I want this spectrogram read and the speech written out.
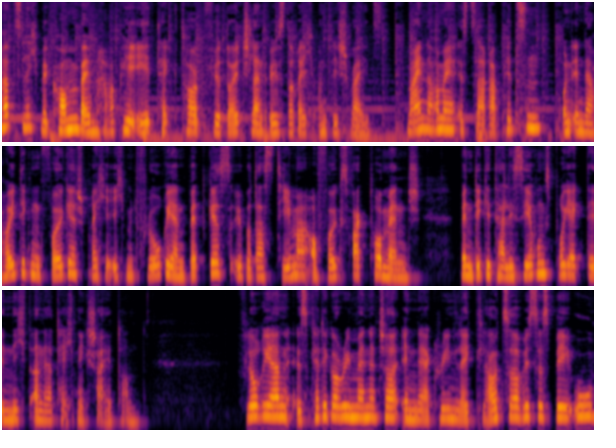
Herzlich willkommen beim HPE Tech Talk für Deutschland, Österreich und die Schweiz. Mein Name ist Sarah Pitzen und in der heutigen Folge spreche ich mit Florian Bettges über das Thema Erfolgsfaktor Mensch, wenn Digitalisierungsprojekte nicht an der Technik scheitern. Florian ist Category Manager in der Green Lake Cloud Services BU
